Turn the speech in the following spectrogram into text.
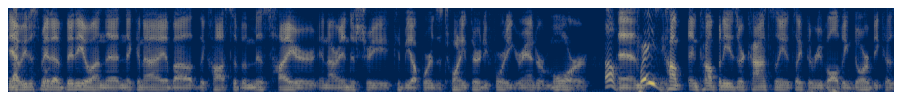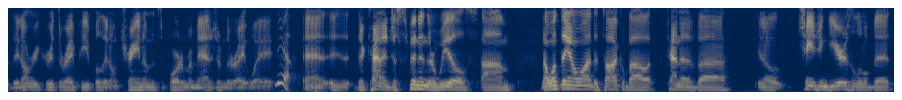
Yeah, That's we just made a video on that, Nick and I, about the cost of a mishire in our industry It could be upwards of 20, 30, 40 grand or more. Oh, it's and crazy. Com- and companies are constantly, it's like the revolving door because they don't recruit the right people, they don't train them and support them and manage them the right way. yeah. And it, they're kind of just spinning their wheels. Um, now, one thing I wanted to talk about, kind of, uh, you know, changing gears a little bit,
